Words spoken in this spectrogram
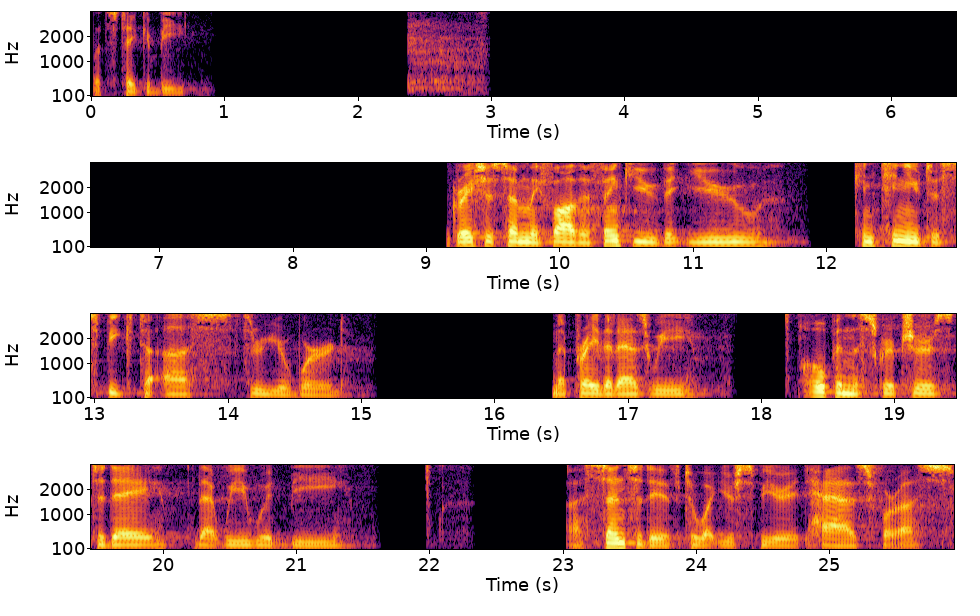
Let's take a beat. Gracious Heavenly Father, thank you that you continue to speak to us through your word. And I pray that as we open the scriptures today, that we would be uh, sensitive to what your spirit has for us.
